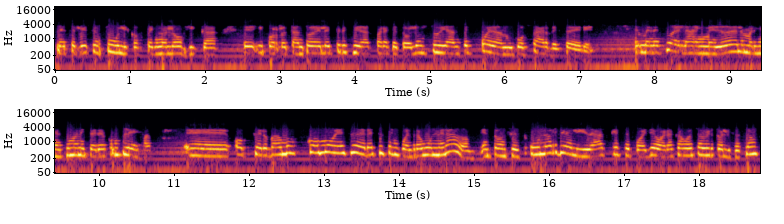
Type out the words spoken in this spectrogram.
de servicios públicos, tecnológicas eh, y por lo tanto de electricidad para que todos los estudiantes puedan gozar de ese derecho. parents En Venezuela, en medio de la emergencia humanitaria compleja, eh, observamos cómo ese derecho se encuentra vulnerado. Entonces, una realidad que se pueda llevar a cabo esa virtualización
